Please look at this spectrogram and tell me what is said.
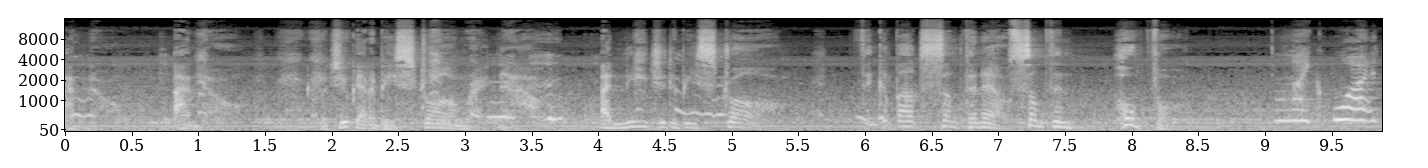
I know, I know. But you gotta be strong right now. I need you to be strong. Think about something else, something hopeful. Like what?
